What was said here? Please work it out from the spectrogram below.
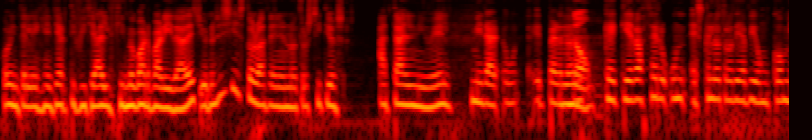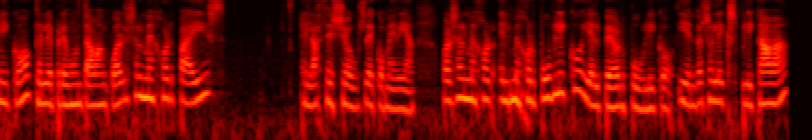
con inteligencia artificial diciendo barbaridades. Yo no sé si esto lo hacen en otros sitios a tal nivel. Mira, eh, perdón, No. que quiero hacer un... Es que el otro día vi un cómico que le preguntaban cuál es el mejor país él hace shows de comedia. ¿Cuál es el mejor, el mejor público y el peor público? Y entonces él explicaba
